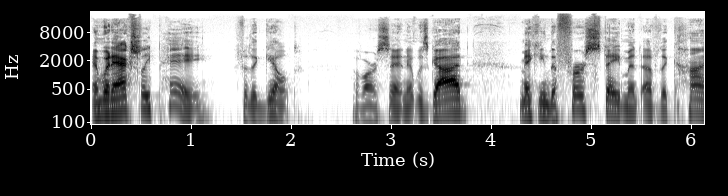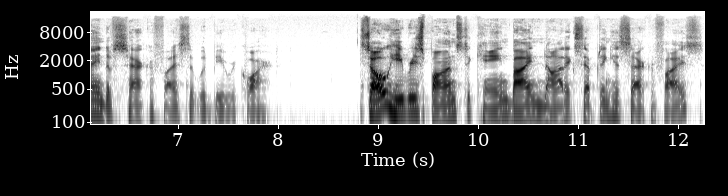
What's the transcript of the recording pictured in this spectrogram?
and would actually pay for the guilt of our sin. It was God making the first statement of the kind of sacrifice that would be required. So he responds to Cain by not accepting his sacrifice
